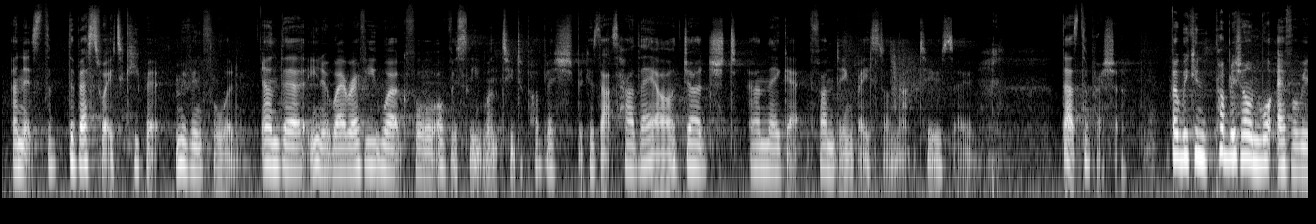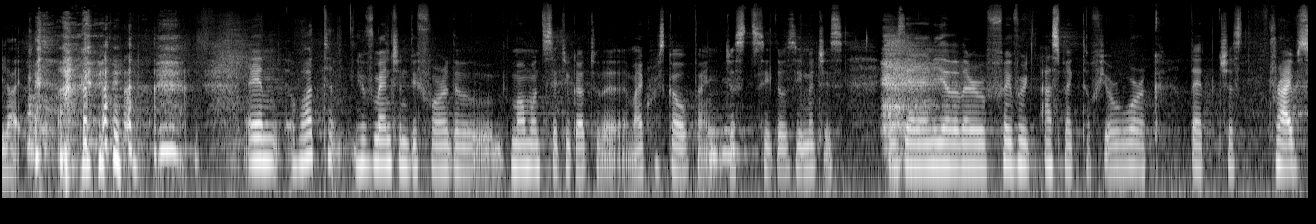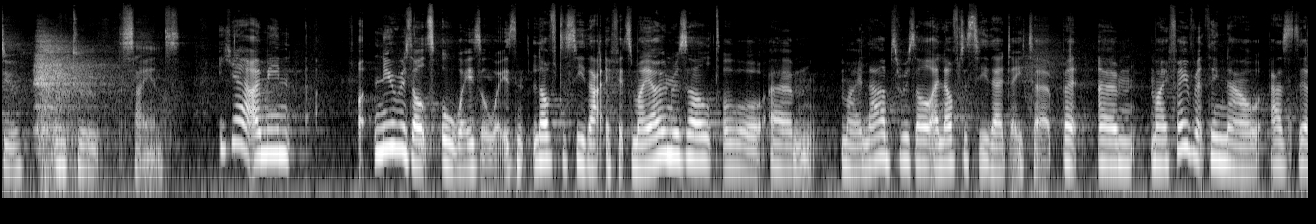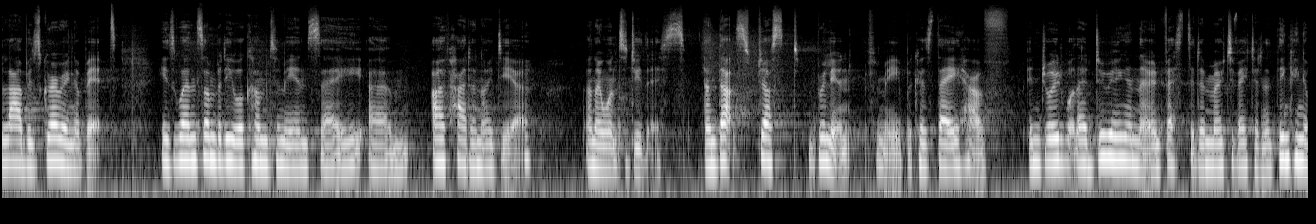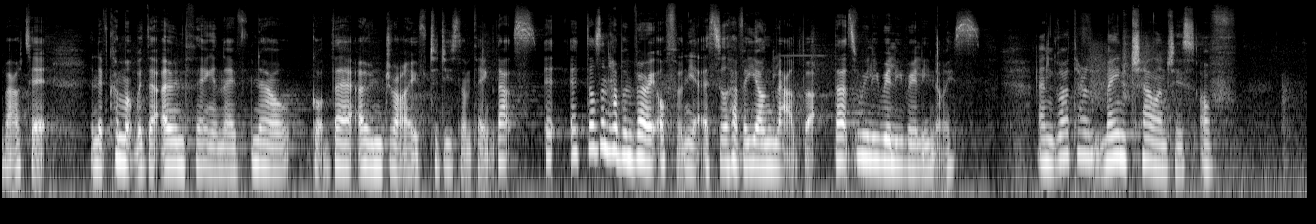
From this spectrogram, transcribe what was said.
and it's the, the best way to keep it moving forward. And the you know wherever you work for obviously wants you to publish because that's how they are judged, and they get funding based on that too. So that's the pressure. But we can publish on whatever we like. and what you've mentioned before, the moments that you go to the microscope and mm-hmm. just see those images, is there any other favorite aspect of your work that just drives you into science? Yeah, I mean, new results always, always. Love to see that if it's my own result or um, my lab's result. I love to see their data. But um, my favourite thing now, as the lab is growing a bit, is when somebody will come to me and say, um, I've had an idea and I want to do this. And that's just brilliant for me because they have enjoyed what they're doing and they're invested and motivated and thinking about it and they've come up with their own thing and they've now got their own drive to do something. That's it, it doesn't happen very often yet. I still have a young lab, but that's really, really, really nice. And what are the main challenges of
